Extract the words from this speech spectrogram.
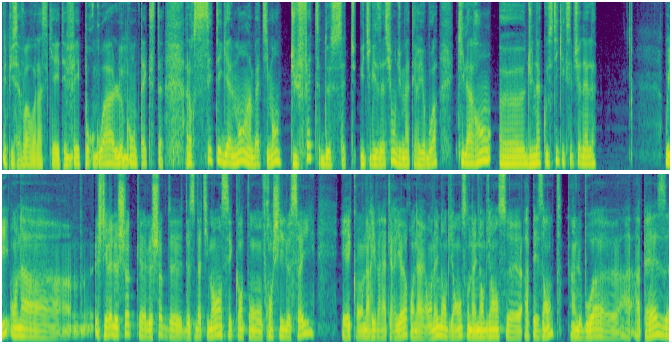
Et puis savoir voilà ce qui a été mm. fait, pourquoi, le mm. contexte. Alors c'est également un bâtiment du fait de cette utilisation du matériau bois qui la rend euh, d'une acoustique exceptionnelle. Oui, on a, je dirais le choc, le choc de, de ce bâtiment, c'est quand on franchit le seuil et qu'on arrive à l'intérieur, on a, on a une ambiance, on a une ambiance euh, apaisante, hein, le bois euh, apaise,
